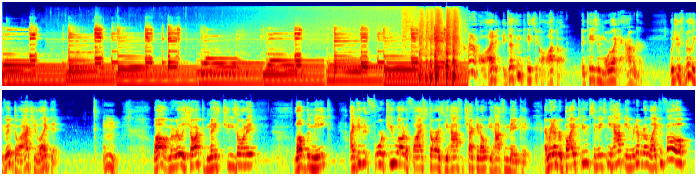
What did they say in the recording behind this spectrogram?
of odd. It doesn't taste like a hot dog. It tasted more like a hamburger, which was really good though. I actually liked it. Mm. Wow, I'm really shocked. Nice cheese on it. Love the meat. I give it 4 2 out of 5 stars. You have to check it out. You have to make it. And remember, buy Tukes. It makes me happy. And remember to like and follow.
